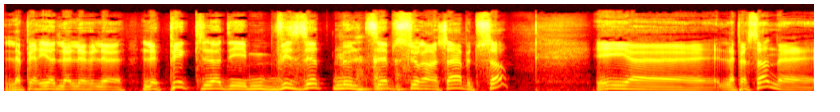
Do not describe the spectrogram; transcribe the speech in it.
la période, le, pic des visites multiples, surenchères et tout ça. Et euh, la personne, euh,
